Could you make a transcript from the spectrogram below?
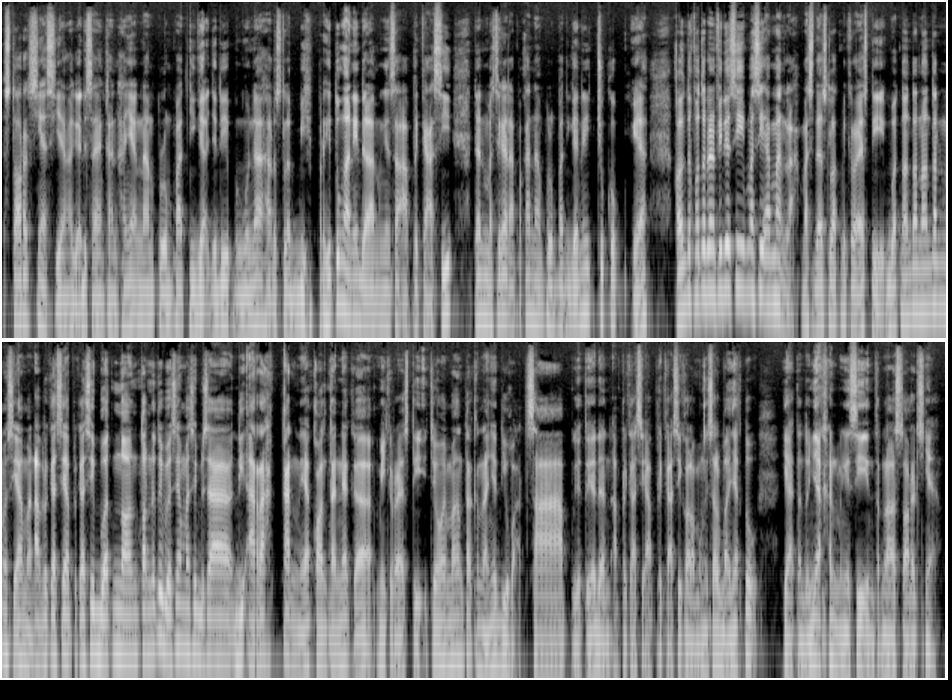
storage-nya sih yang agak disayangkan hanya 64 GB. Jadi pengguna harus lebih perhitungan nih dalam menginstal aplikasi dan memastikan apakah 64 GB ini cukup ya. Kalau untuk foto dan video sih masih aman lah, masih ada slot micro SD. Buat nonton-nonton masih aman. Aplikasi-aplikasi buat nonton itu biasanya masih bisa diarahkan ya kontennya ke micro SD. Cuma memang terkenanya di WhatsApp gitu ya dan aplikasi-aplikasi kalau menginstal banyak tuh ya tentunya akan mengisi internal storage-nya.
